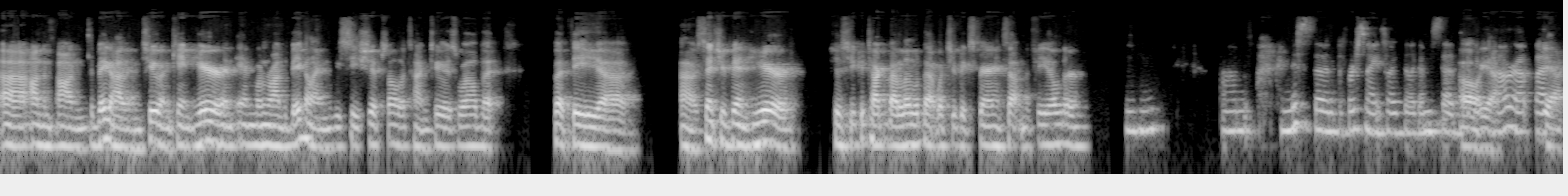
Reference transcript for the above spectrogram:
uh on the on the big island too and came here and, and when we're on the big island we see ships all the time too as well but but the uh uh since you've been here just you could talk about a little about what you've experienced out in the field or Mhm. Um, I missed the, the first night, so I feel like I missed that Oh, yeah. power up, but yeah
